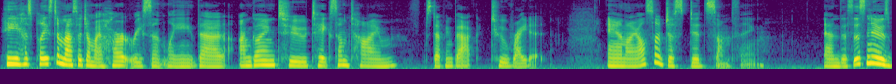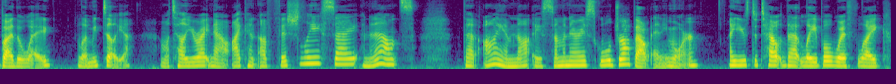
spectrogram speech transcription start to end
He has placed a message on my heart recently that I'm going to take some time stepping back to write it. And I also just did something. And this is news, by the way. Let me tell you. I'm going to tell you right now. I can officially say and announce that I am not a seminary school dropout anymore. I used to tout that label with like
